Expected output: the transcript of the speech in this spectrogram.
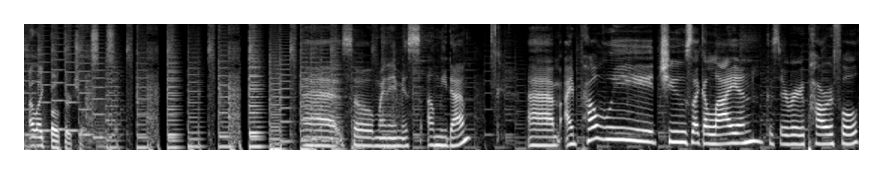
I like both their choices. Uh, so my name is Almeda. Um, I'd probably choose like a lion because they're very powerful.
